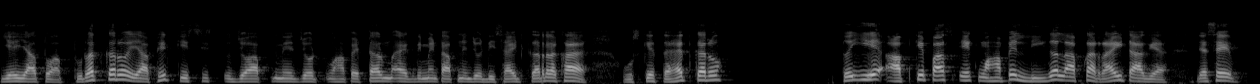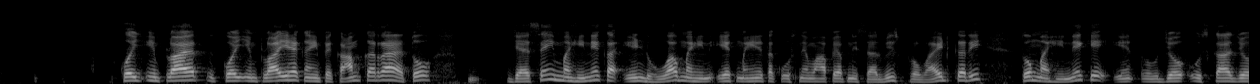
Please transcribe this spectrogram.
ये या तो आप तुरंत करो या फिर किसी जो आपने जो वहाँ पे टर्म एग्रीमेंट आपने जो डिसाइड कर रखा है, उसके तहत करो। तो ये आपके पास एक वहाँ पे लीगल आपका राइट आ गया। जैसे कोई एम्प्लॉयर कोई एम्प्लॉय है, कहीं पे काम कर रहा है तो जैसे ही महीने का एंड हुआ, महीने, एक महीने तक उसने वहाँ पे अपनी सर्विस प्रोवाइड करी तो महीने के जो उसका जो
